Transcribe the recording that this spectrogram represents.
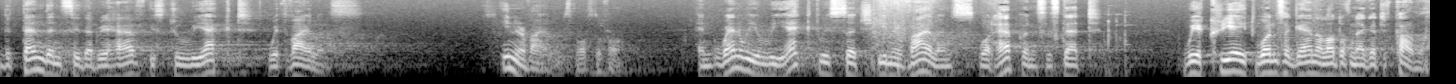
the tendency that we have is to react with violence, inner violence, most of all. And when we react with such inner violence, what happens is that we create once again a lot of negative karma.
